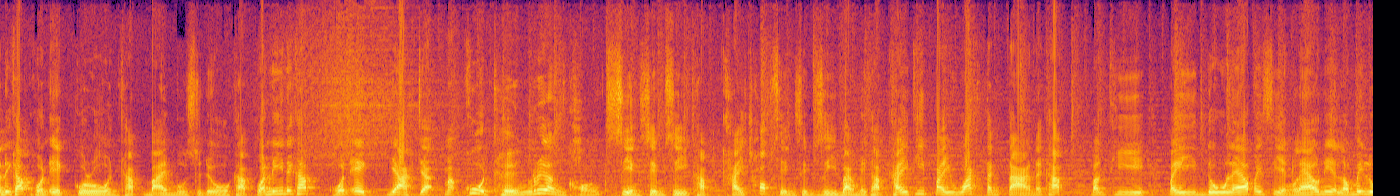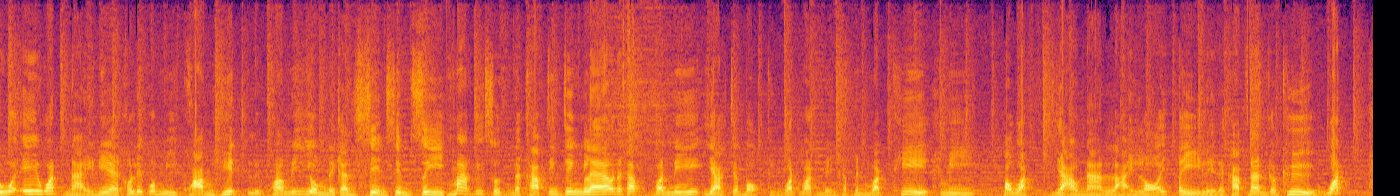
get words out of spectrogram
วัสดีครับผลเอกกูรูหนครับบายมูสตูดิโอครับ วันนี้นะครับผลเอกอยากจะมาพูดถึงเรื่องของเสี่ยงเซยมซีครับ ใครชอบเสี่ยงเซยมซีบ้างไหมครับ ใครที่ไปวัดต่างๆนะครับ บางทีไปดูแล้วไปเสี่ยงแล้วเนี่ยเราไม่รู้ว่าเอ๊วัดไหนเนี่ยเขาเรียกว่ามีความฮิตหรือความนิยมในการเสี่ยงเซยมซีมากที่สุดนะครับ จริงๆแล้วนะครับวันนี้อยากจะบอกถึงวัดวัดหนึ่งครับเป็นวัดที่มีประวัติยาวนานหลายร้อยปีเลยนะครับ นั่นก็คือวัดพ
